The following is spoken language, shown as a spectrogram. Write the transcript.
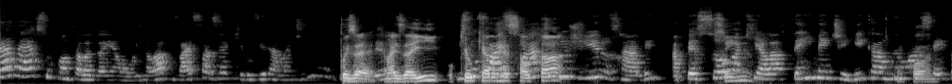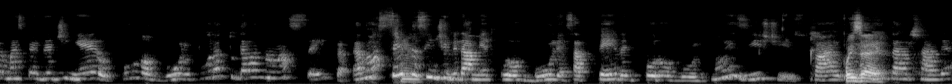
interessa o quanto ela ganha hoje, ela vai fazer aquilo virar mais dinheiro. Pois é, entendeu? é, mas aí o que Isso eu quero faz ressaltar. Parte do giro, sabe? A pessoa Sim. que ela tem mente rica, ela não Concordo. aceita mais perder dinheiro por orgulho, por tudo, ela não aceita. Ela não aceita Sim. esse endividamento por orgulho, essa perda por orgulho. Não existe isso, tá? Pois é. é.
